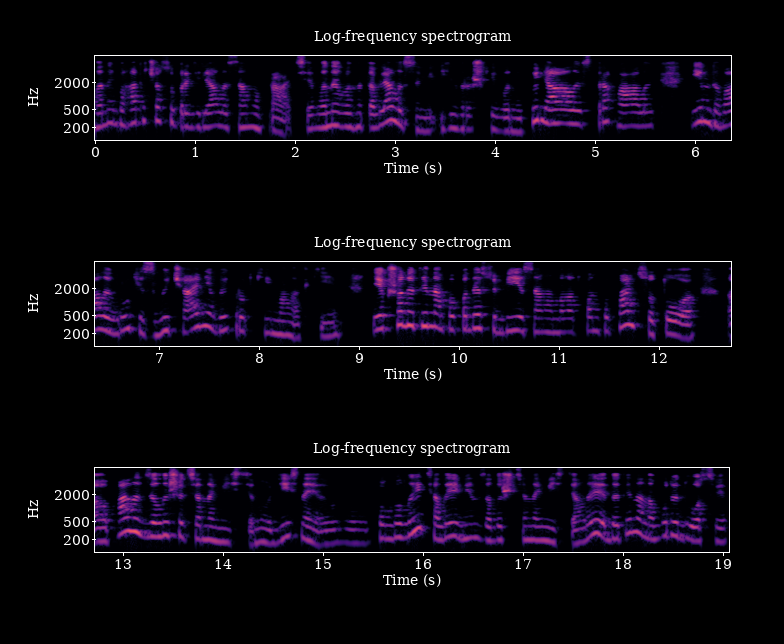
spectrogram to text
Вони багато часу приділяли саме праці. Вони виготовляли самі іграшки, вони пиляли, страгали, їм давали в руки звичайні викрутки і молотки. Якщо дитина попаде собі саме молотком по пальцю, то е, палець залишиться на місці. Ну, дійсно, е, поболить, але він залишиться на місці. Але дитина набуде досвід,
